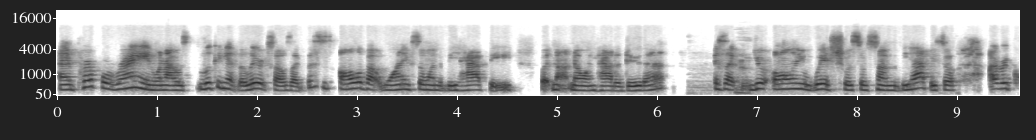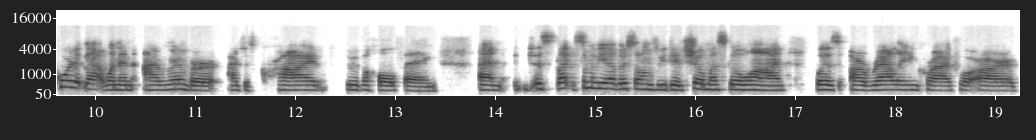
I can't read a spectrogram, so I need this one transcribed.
And Purple Rain, when I was looking at the lyrics, I was like, this is all about wanting someone to be happy, but not knowing how to do that. It's like Yeah. your only wish was for someone to be happy. So I recorded that one and I remember I just cried through the whole thing. And just like some of the other songs we did, Show Must Go On was our rallying cry for our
